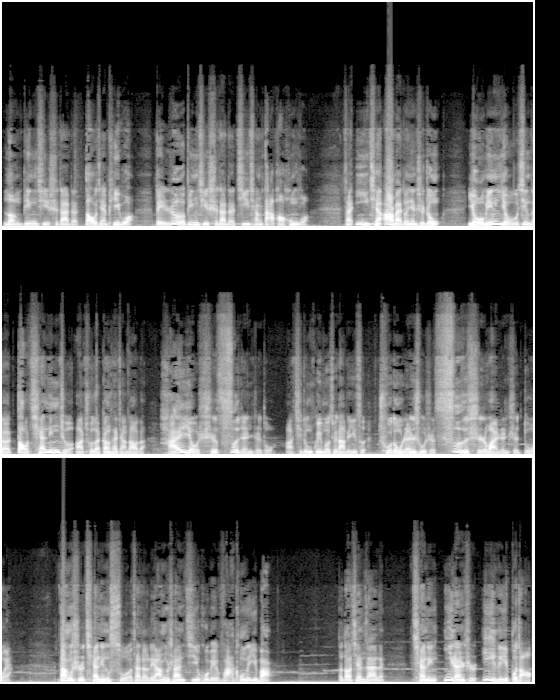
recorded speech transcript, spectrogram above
冷兵器时代的刀剑劈过，被热兵器时代的机枪大炮轰过。在一千二百多年之中，有名有姓的到乾陵者啊，除了刚才讲到的，还有十四人之多啊。其中规模最大的一次出动人数是四十万人之多呀。当时乾陵所在的梁山几乎被挖空了一半。那到现在呢，乾陵依然是屹立不倒，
